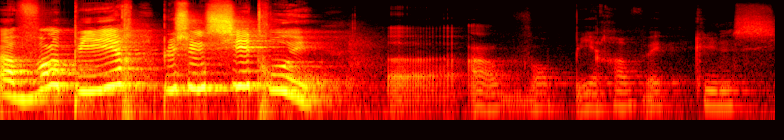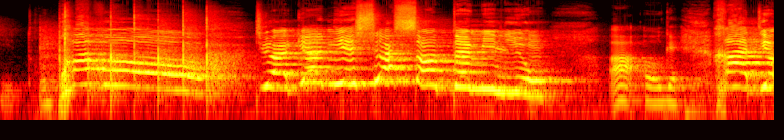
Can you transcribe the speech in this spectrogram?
un vampire plus une citrouille? Euh, un vampire avec une citrouille. Bravo Tu as gagné 62 millions. Ah, ok. Radio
